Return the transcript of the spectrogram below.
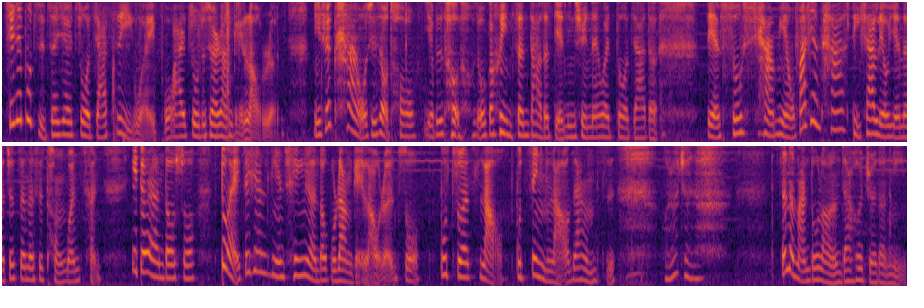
其实不止这些作家自以为不爱做，就是要让给老人。你去看，我其实有偷，也不是偷偷的，我刚刚正大的点进去那位作家的脸书下面，我发现他底下留言的就真的是同温层，一堆人都说，对这些年轻人都不让给老人做，不尊老，不敬老这样子。我就觉得，真的蛮多老人家会觉得你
